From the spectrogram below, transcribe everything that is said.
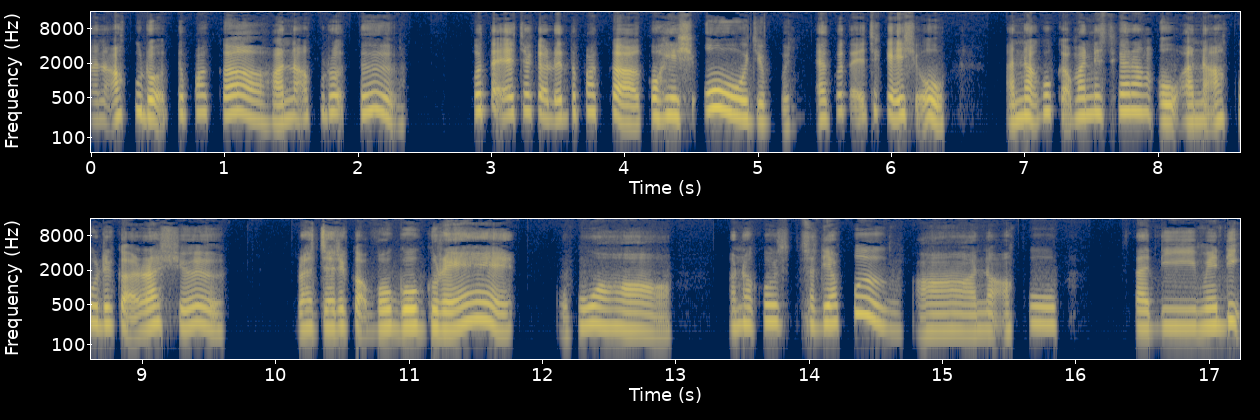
Anak aku doktor pakar. Anak aku doktor. Kau tak payah cakap doktor pakar. Kau HO je pun. Aku tak payah cakap HO. Anak aku kat mana sekarang? Oh, anak aku dekat Russia. Belajar dekat Volgograd. Oh, wah. Anak aku study apa? Ah, anak aku study medik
